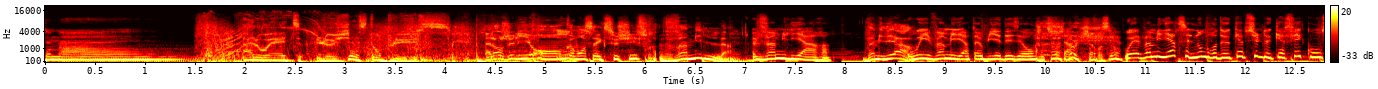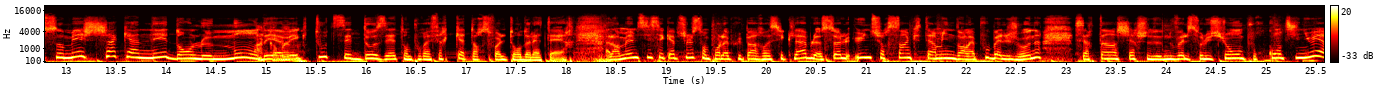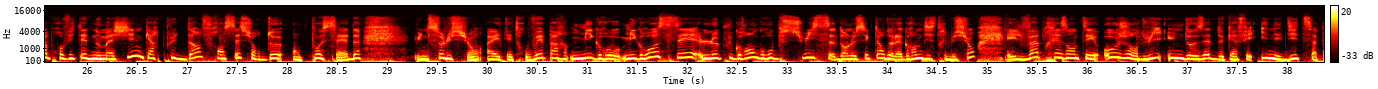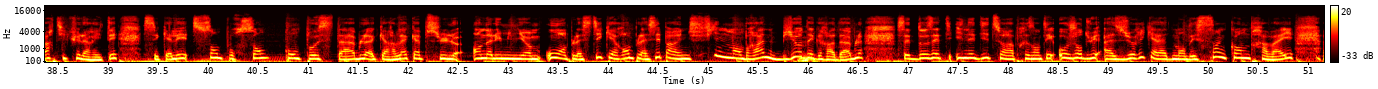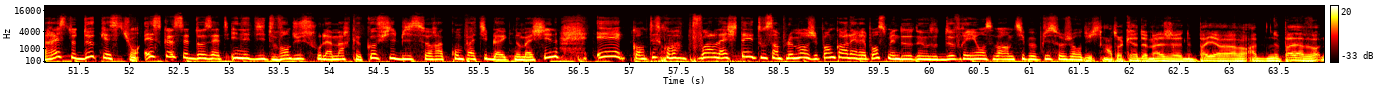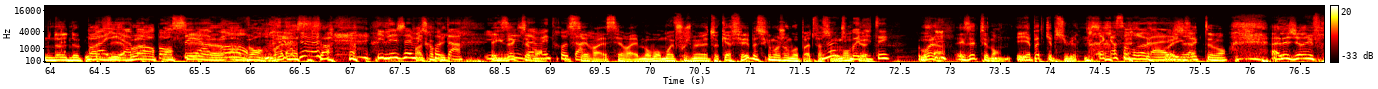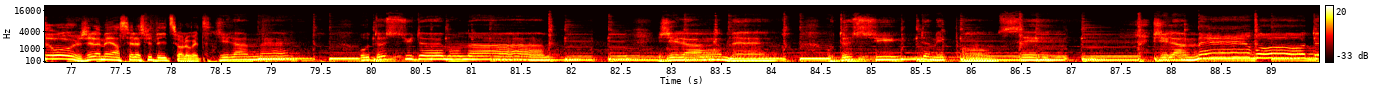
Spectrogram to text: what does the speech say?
tonight. Alouette, le geste en plus. Alors Julie, on Mm. commence avec ce chiffre 20 000. 20 milliards. 20 milliards Oui, 20 milliards, t'as oublié des zéros, mon petit chat. Ouais, 20 milliards, c'est le nombre de capsules de café consommées chaque année dans le monde. Ah, Et avec même. toutes ces dosettes, on pourrait faire 14 fois le tour de la Terre. Alors même si ces capsules sont pour la plupart recyclables, seule une sur cinq termine dans la poubelle jaune. Certains cherchent de nouvelles solutions pour continuer à profiter de nos machines, car plus d'un Français sur deux en possède. Une solution a été trouvée par Migros. Migros, c'est le plus grand groupe suisse dans le secteur de la grande distribution et il va présenter aujourd'hui une dosette de café inédite. Sa particularité, c'est qu'elle est 100% compostable car la capsule en aluminium ou en plastique est remplacée par une fine membrane biodégradable. Cette dosette inédite sera présentée aujourd'hui à Zurich. Elle a demandé 5 ans de travail. Reste deux questions. Est-ce que cette dosette inédite vendue sous la marque Coffee Bee sera compatible avec nos machines? Et quand est-ce qu'on va pouvoir l'acheter tout simplement? J'ai pas encore les réponses, mais nous, nous devrions en savoir un petit peu plus aujourd'hui. En tout cas, dommage de ne pas y avoir, ne pas avoir, ne, ne pas Pas y, y avoir, avoir pensé euh, avant. Voilà, c'est ça. Il n'est jamais trop compliqué. Tard. Il jamais trop tard. C'est vrai, c'est vrai. Bon, bon, moi, il faut que je me mette au café parce que moi, j'en bois pas de toute façon. Non, tu donc, bois euh, du thé. Voilà, exactement. Et il n'y a pas de capsule. Chacun son breuvage. Ouais, exactement. Allez, Jérémy Frérot, j'ai la mer, c'est la suite des hits sur Alouette. J'ai la mer au-dessus de mon âme. J'ai la mer au-dessus de mes pensées. J'ai la mer au-dessus.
